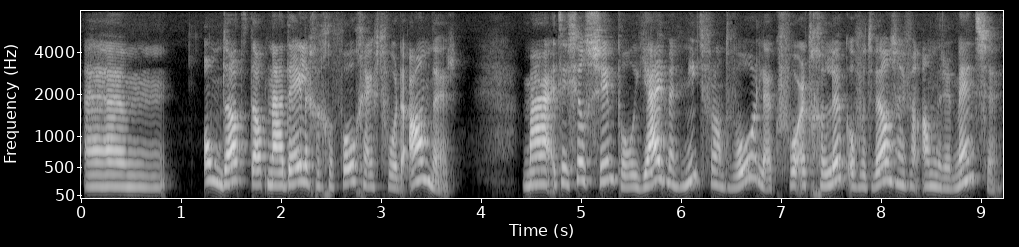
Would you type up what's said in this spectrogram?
Um, omdat dat nadelige gevolgen heeft voor de ander. Maar het is heel simpel. Jij bent niet verantwoordelijk voor het geluk of het welzijn van andere mensen.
